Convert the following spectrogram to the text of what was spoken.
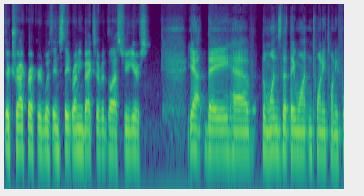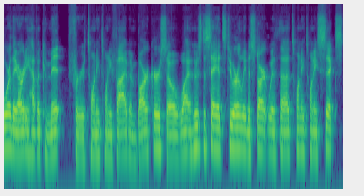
their track record with in-state running backs over the last few years. Yeah, they have the ones that they want in 2024. They already have a commit for 2025 in Barker. So why, who's to say it's too early to start with uh, 2026?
